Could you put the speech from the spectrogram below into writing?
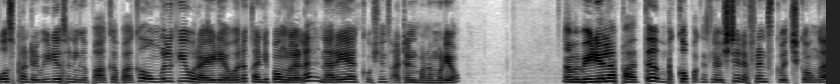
போஸ்ட் பண்ணுற வீடியோஸை நீங்கள் பார்க்க பார்க்க உங்களுக்கே ஒரு ஐடியா வரும். கண்டிப்பாக உங்களால் நிறைய கொஷின்ஸ் அட்டன் பண்ண முடியும். நம்ம வீடியோலாம் பார்த்து புக்கை பக்கத்தில் வச்சுட்டு ரெஃபரன்ஸ்க்கு வச்சுக்கோங்க.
